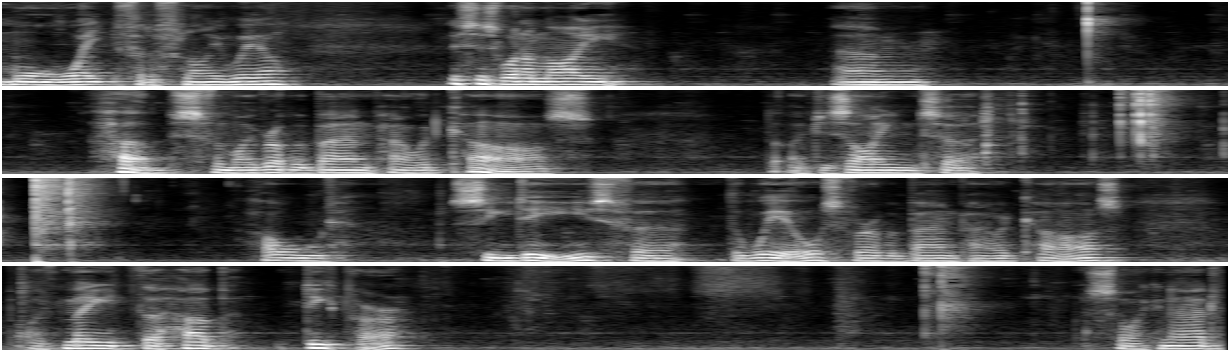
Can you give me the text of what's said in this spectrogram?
more weight for the flywheel. This is one of my um, hubs for my rubber band powered cars that I've designed to hold CDs for the wheels for rubber band powered cars but I've made the hub deeper so I can add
